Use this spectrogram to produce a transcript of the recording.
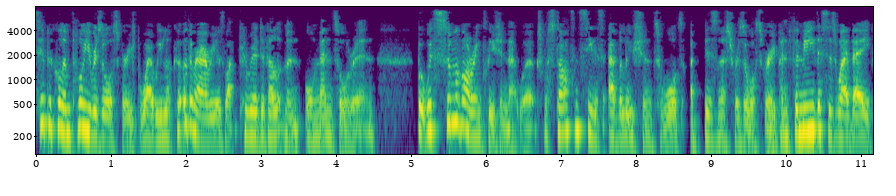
typical employee resource group where we look at other areas like career development or mentoring. But with some of our inclusion networks, we're starting to see this evolution towards a business resource group. And for me, this is where they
